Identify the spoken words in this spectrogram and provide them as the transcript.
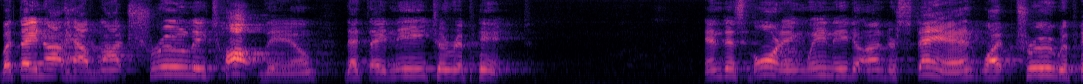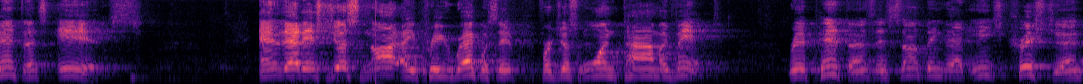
but they not have not truly taught them that they need to repent. And this morning, we need to understand what true repentance is. And that it's just not a prerequisite for just one time event. Repentance is something that each Christian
